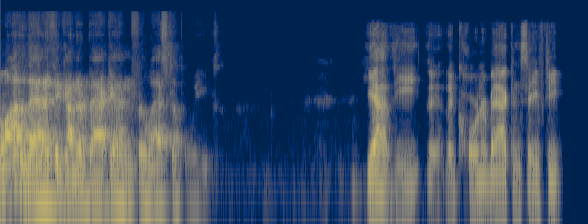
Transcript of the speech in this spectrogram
a lot of that, I think, on their back end for the last couple weeks. Yeah, the, the the cornerback and safety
